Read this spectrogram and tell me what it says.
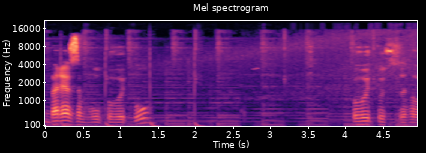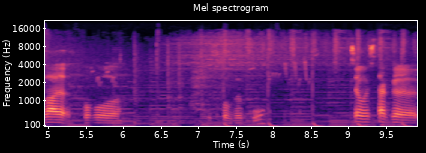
Березову плиту. Плиту з гладкого пісковику. Це ось так е,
